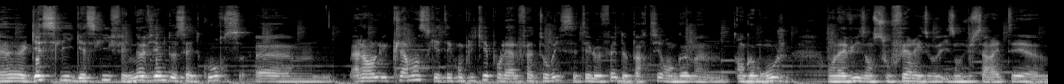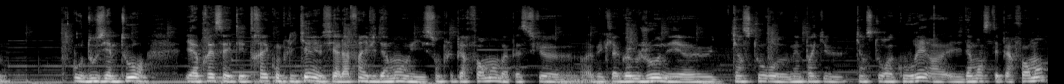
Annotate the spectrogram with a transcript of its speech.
Euh, Gasly, Gasly fait 9ème de cette course. alors clairement, ce qui était compliqué pour les AlphaTauri, c'était le fait de partir en gomme, rouge. On a vu, ils ont souffert, ils ont dû s'arrêter au 12e tour. Et après, ça a été très compliqué, même si à la fin, évidemment, ils sont plus performants, bah, parce que avec la gomme jaune et 15 euh, tours, euh, même pas 15 tours à couvrir, euh, évidemment, c'était performant.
